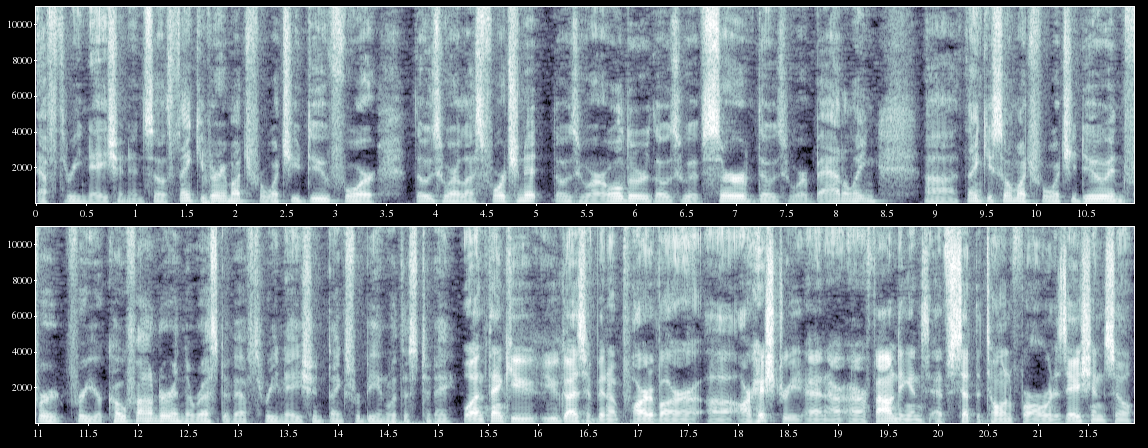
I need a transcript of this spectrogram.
F3 Nation. And so thank you very much for what you do for those who are less fortunate, those who are older, those who have served, those who are battling. Uh, thank you so much for what you do and for, for your co-founder and the rest of F3 Nation. Thanks for being with us today. Well, and thank you. You guys have been a part of our uh, our history and our, our founding, and have set the tone for our organization. So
